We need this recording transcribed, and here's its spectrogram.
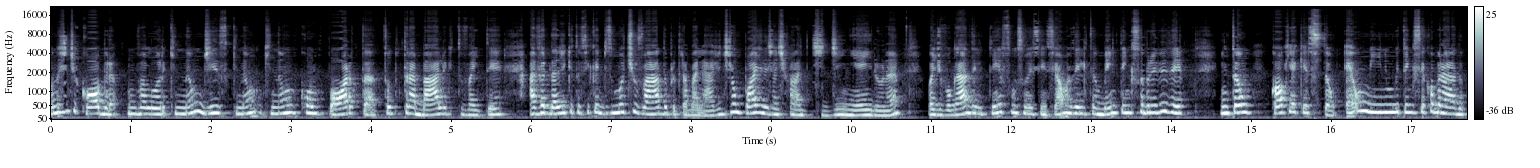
Quando a gente cobra um valor que não diz, que não, que não comporta todo o trabalho que tu vai ter, a verdade é que tu fica desmotivado para trabalhar. A gente não pode deixar de falar de dinheiro, né? O advogado, ele tem a função essencial, mas ele também tem que sobreviver. Então, qual que é a questão? É o mínimo que tem que ser cobrado.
